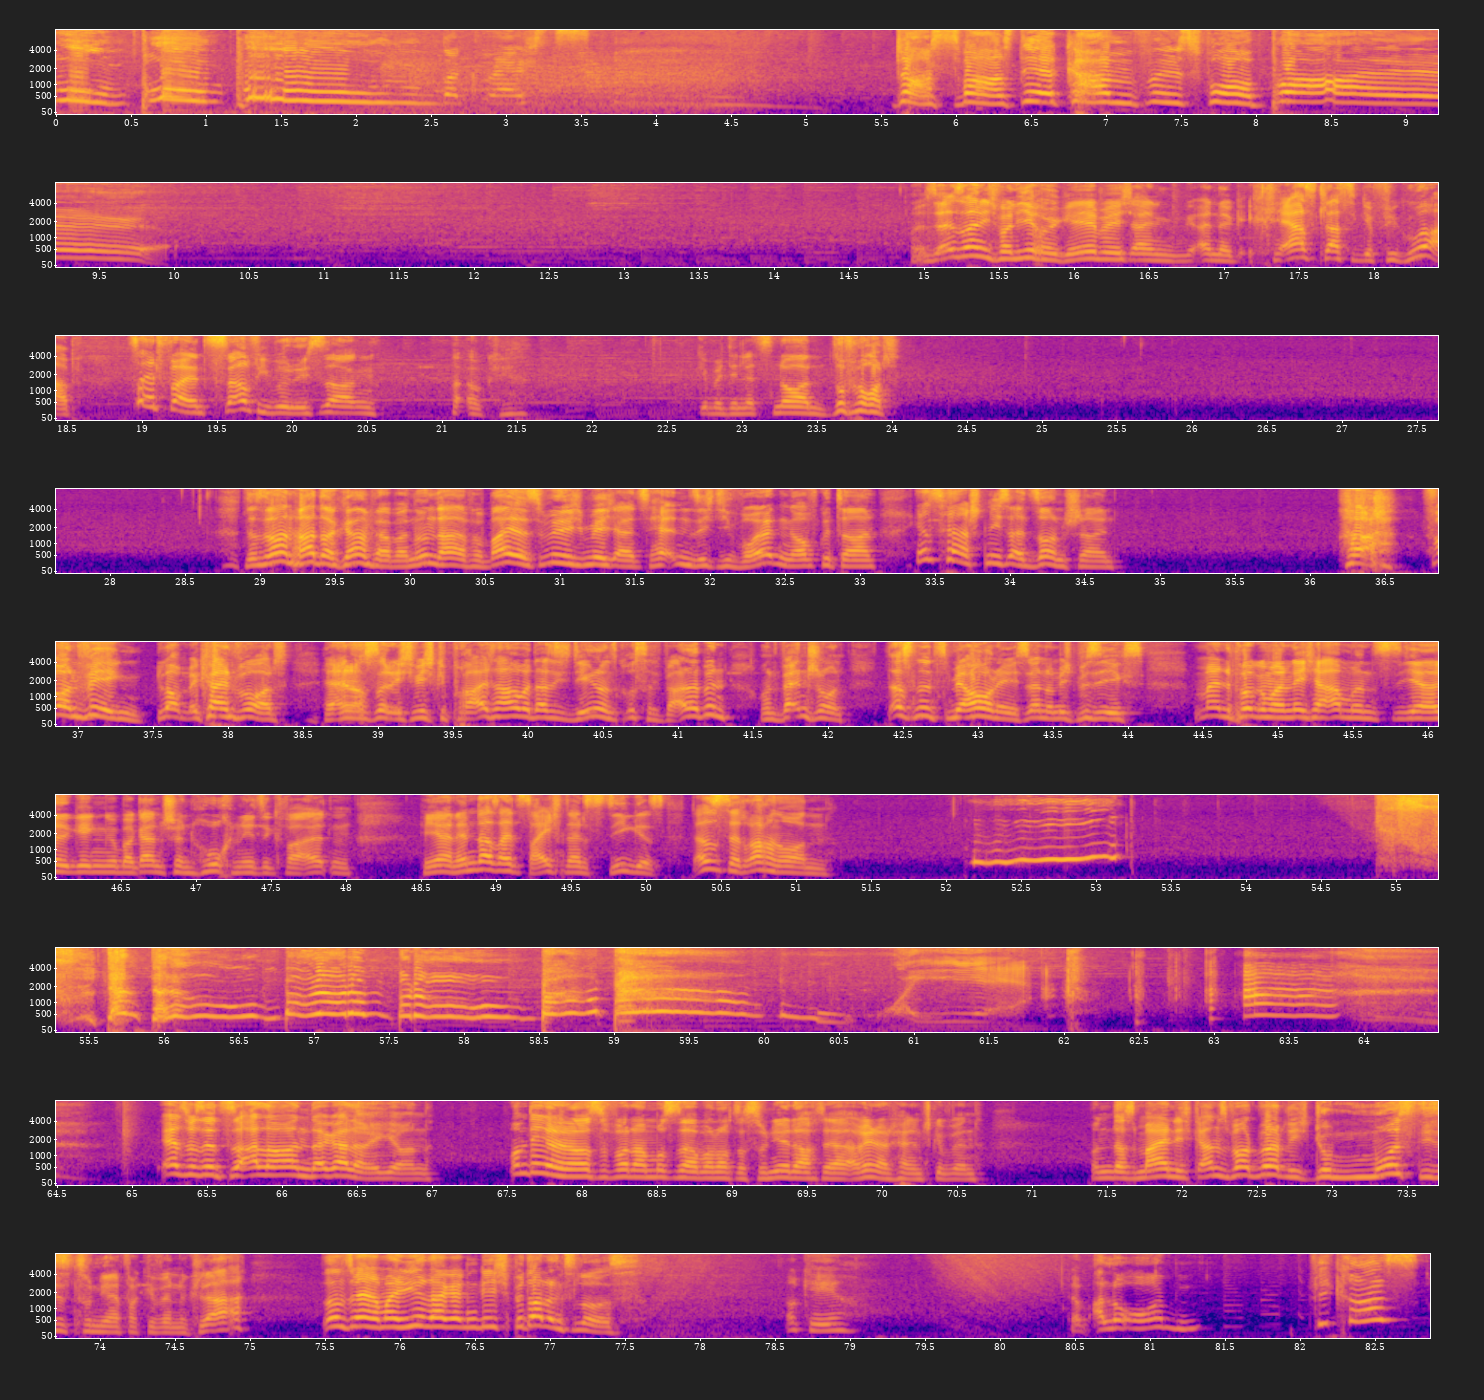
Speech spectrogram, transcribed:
Boom, boom, boom! Da crasht's! Das war's, der Kampf ist vorbei! Selbst wenn ich verliere, gebe ich ein, eine erstklassige Figur ab. Zeit für ein Selfie, würde ich sagen. Okay. Gib mir den letzten Orden. Sofort! Das war ein harter Kampf, aber nun da er vorbei ist, fühle ich mich, als hätten sich die Wolken aufgetan. Jetzt herrscht nichts als Sonnenschein. Ha! Von wegen! Glaub mir kein Wort! Erinnerst du dich, wie ich geprahlt habe, dass ich Denos größter Rivale bin? Und wenn schon, das nützt mir auch nichts, wenn du mich besiegst. Meine Pokémon nicht haben uns dir gegenüber ganz schön hochnäsig verhalten. Hier, nimm das als Zeichen deines Sieges. Das ist der Drachenorden. Du alle Orden der Galeregion. Um den herauszufordern, musst du aber noch das Turnier nach der Arena Challenge gewinnen. Und das meine ich ganz wortwörtlich. Du musst dieses Turnier einfach gewinnen, klar? Sonst wäre meine Niederlage gegen dich bedeutungslos. Okay. Wir haben alle Orden. Wie krass.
